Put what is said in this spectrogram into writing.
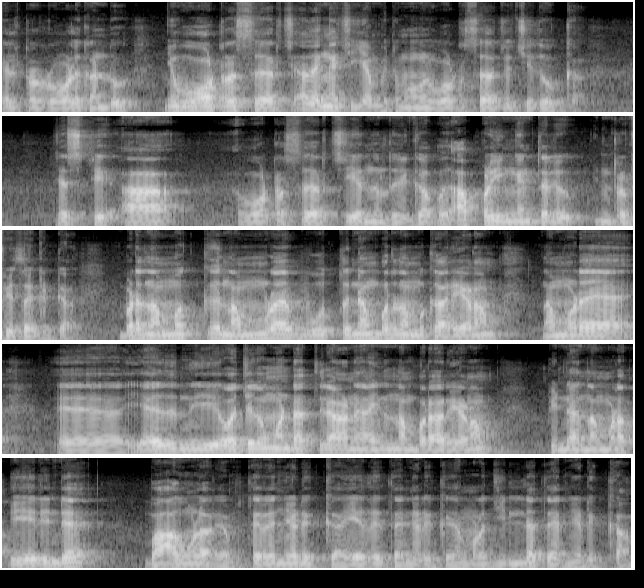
ഇലക്ട്രോ റോൾ കണ്ടു. ഇനി വോട്ടർ സെർച്ച് അതെങ്ങനെ ചെയ്യാൻ പറ്റും? വോട്ടർ സെർച്ച് ചെയ്ത് വെക്കുക. ജസ്റ്റ് ആ വോട്ടർ സെർച്ച് എന്നുള്ളതിരിക്കുക അപ്പോൾ അപ്പോൾ ഇങ്ങനത്തെ ഒരു ഇന്റർഫേസൊക്കെ കിട്ടുക. ഇവിടെ നമുക്ക് നമ്മുടെ ബൂത്ത് നമ്പർ നമുക്ക് അറിയണം. നമ്മുടെ ഏത് നിയോജക മണ്ഡലത്തിലാണ് അതിന് നമ്പർ അറിയണം. പിന്നെ നമ്മുടെ പേരിന്റെ ഭാഗങ്ങൾ അറിയാം തിരഞ്ഞെടുക്കുക ഏത് തിരഞ്ഞെടുക്കുക നമ്മളെ ജില്ല തിരഞ്ഞെടുക്കാം.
